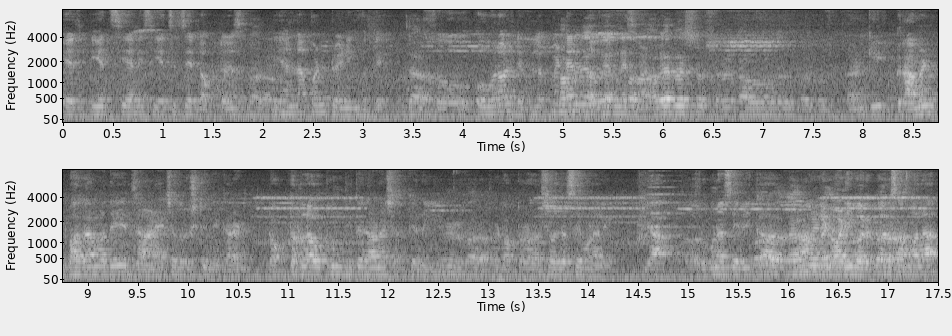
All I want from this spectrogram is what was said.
पी एच सी आणि सी एच सीचे डॉक्टर्स. ह्यांना पण ट्रेनिंग होते. So overall development and awareness awareness. कारण की ग्रामीण भागामध्ये जाण्याच्या दृष्टीने कारण डॉक्टरला उठून तिथे जाणं शक्य नाही डॉक्टर हर्षल जसे म्हणाले या रुग्णसेविका अंगणवाडी वर्कर्स. आम्हाला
